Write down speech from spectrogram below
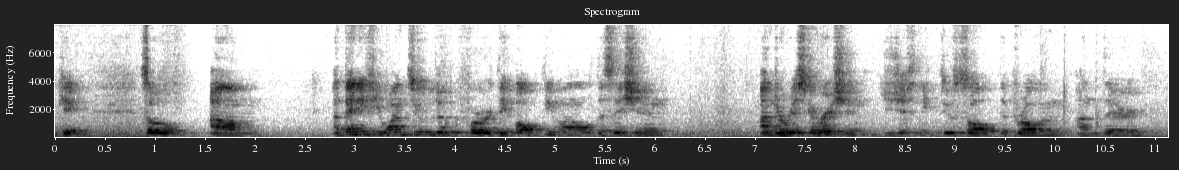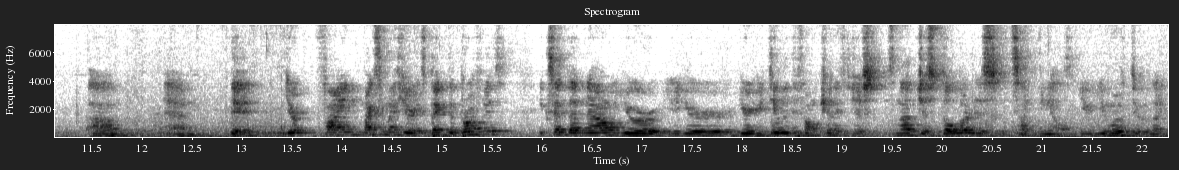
Okay, so um, and then if you want to look for the optimal decision under risk aversion, you just need to solve the problem under um, um, the your find maximize your expected profits. Except that now your your your utility function is just it's not just dollar. It's, it's something else. You you move to like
